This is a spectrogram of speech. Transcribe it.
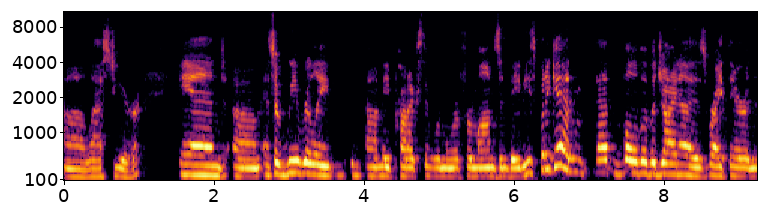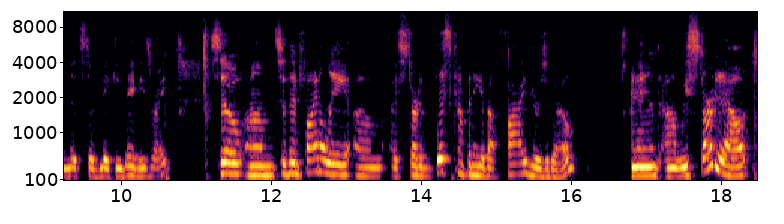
uh, last year and um, and so we really uh, made products that were more for moms and babies. But again that vulva vagina is right there in the midst of making babies right? So, um, so then finally, um, I started this company about five years ago, and uh, we started out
